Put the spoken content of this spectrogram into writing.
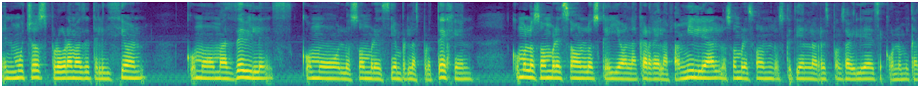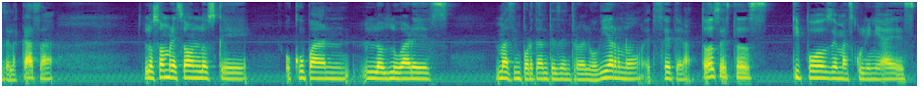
en muchos programas de televisión, como más débiles, cómo los hombres siempre las protegen, cómo los hombres son los que llevan la carga de la familia, los hombres son los que tienen las responsabilidades económicas de la casa, los hombres son los que ocupan los lugares más importantes dentro del gobierno, etc. Todos estos tipos de masculinidades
